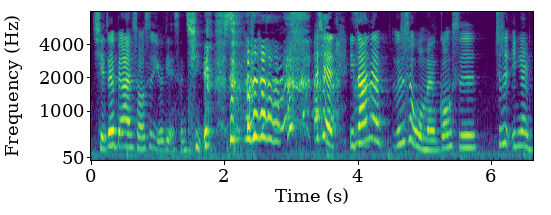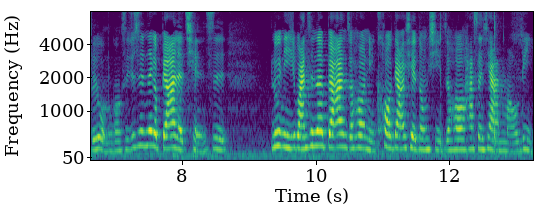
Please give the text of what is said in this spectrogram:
写这个标案的时候是有点生气的。而且你知道那个不是我们公司，就是应该也不是我们公司，就是那个标案的钱是，如果你完成那个标案之后，你扣掉一些东西之后，它剩下的毛利，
